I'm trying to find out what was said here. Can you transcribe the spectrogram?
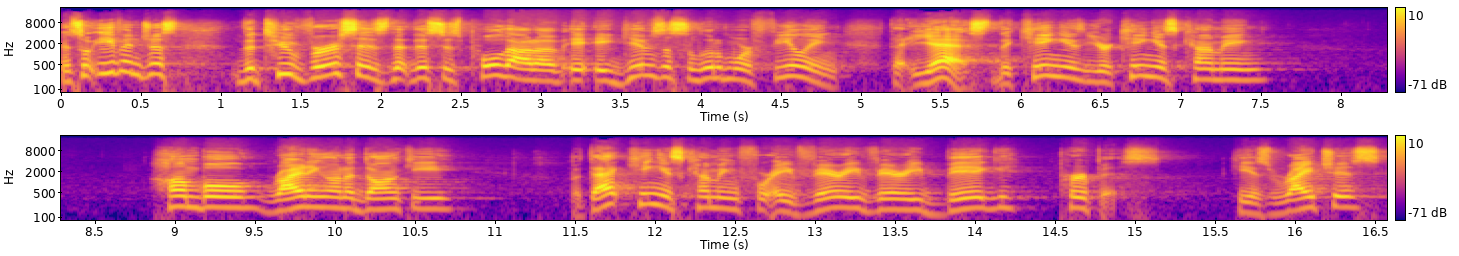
And so, even just the two verses that this is pulled out of, it, it, gives us a little more feeling that yes, the king is, your king is coming, humble, riding on a donkey, but that king is coming for a very, very big purpose. He is righteous,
